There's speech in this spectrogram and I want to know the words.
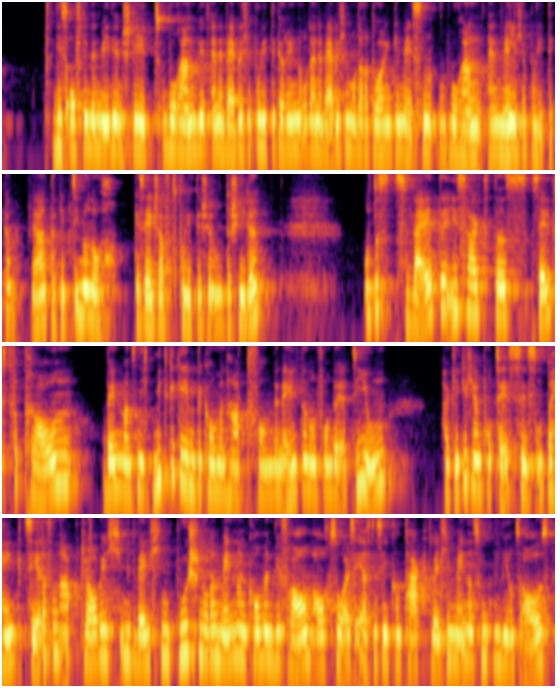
wie es oft in den Medien steht, woran wird eine weibliche Politikerin oder eine weibliche Moderatorin gemessen und woran ein männlicher Politiker. Ja, da gibt's immer noch gesellschaftspolitische Unterschiede. Und das Zweite ist halt das Selbstvertrauen, wenn man es nicht mitgegeben bekommen hat von den Eltern und von der Erziehung, halt wirklich ein Prozess ist. Und da hängt sehr davon ab, glaube ich, mit welchen Burschen oder Männern kommen wir Frauen auch so als erstes in Kontakt, welche Männer suchen wir uns aus,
